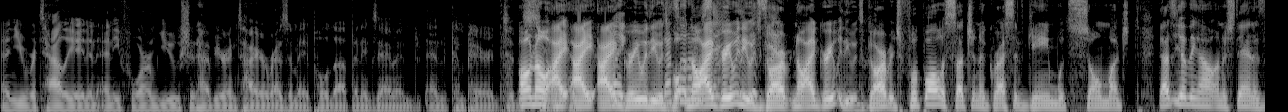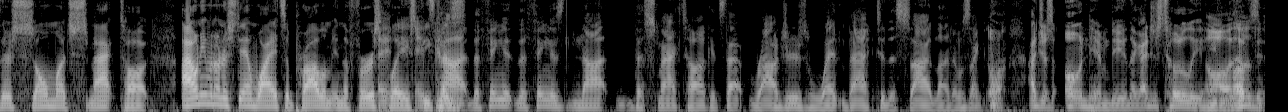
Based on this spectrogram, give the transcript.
and you retaliate in any form, you should have your entire resume pulled up and examined and compared to. oh no, I I, I like, agree with you. It's bu- no, I agree with you. It's garbage. No, I agree with you. It's garbage. Football is such an aggressive game with so much. That's the other thing I don't understand is there's so much smack talk. I don't even understand why it's a problem in the first place It's because not. the thing. The thing is not the smack talk. It's that Rodgers went back to the sideline and was like, "Oh, I just owned him, dude. Like I just totally. oh, that loved was it.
